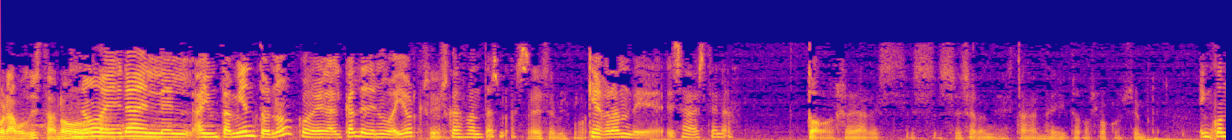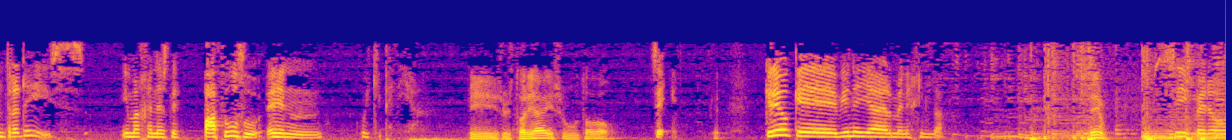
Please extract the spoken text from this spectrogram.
Era budista, ¿no? No, era en el ayuntamiento, ¿no? Con el alcalde de Nueva York, Sí. los cazafantasmas. Ese mismo. Qué grande esa escena. Todo en general es, es, es- grande. Están ahí todos locos siempre. Encontraréis imágenes de Pazuzu en Wikipedia. Y su historia y su todo. Sí. Creo que viene ya Hermenegilda. Sí. Sí, pero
